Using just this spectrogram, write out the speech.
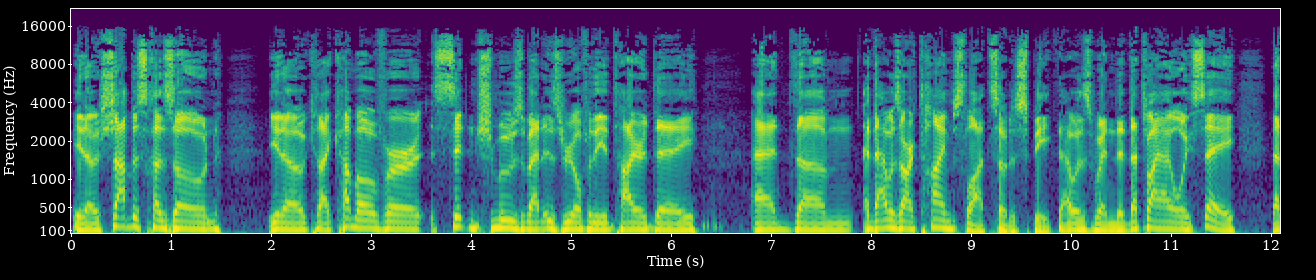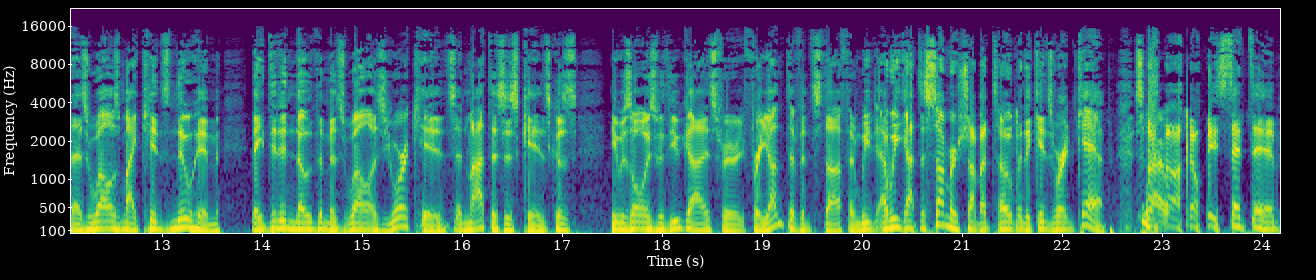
you know Shabbos Chazon. You know, can I come over, sit and schmooze about Israel for the entire day? And um, and that was our time slot, so to speak. That was when. The, that's why I always say that as well as my kids knew him, they didn't know them as well as your kids and Matis's kids because he was always with you guys for for Yontif and stuff, and we and we got the summer Shabbatot when the kids were in camp. So I always said to him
